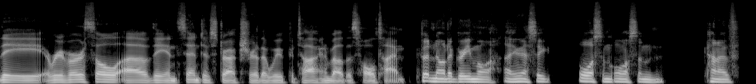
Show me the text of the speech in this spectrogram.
the reversal of the incentive structure that we've been talking about this whole time. Could not agree more. I think that's an awesome, awesome kind of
